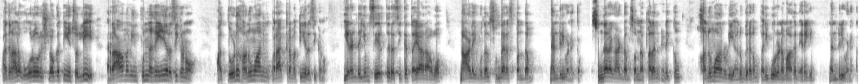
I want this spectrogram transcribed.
அதனால ஓரொரு ஸ்லோகத்தையும் சொல்லி ராமனின் புன்னகையும் ரசிக்கணும். அத்தோடு ஹனுமானின் பராக்கிரமத்தையும் ரசிக்கணும். இரண்டையும் சேர்த்து ரசிக்க தயாராவோம். நாளை முதல் சுந்தர ஸ்பந்தம். நன்றி வணக்கம். சுந்தரகாண்டம் சொன்ன பலன் கிடைக்கும். ஹனுமானுடைய அனுகிரகம் பரிபூரணமாக நிறையும். நன்றி வணக்கம்.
